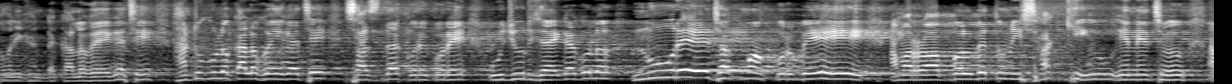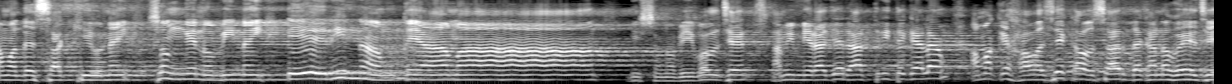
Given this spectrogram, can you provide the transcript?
আমার এখানটা কালো হয়ে গেছে, হাঁটুগুলো কালো হয়ে গেছে, সাজদা করে করে উজুর জায়গাগুলো নূরে ঝকমক করবে। আমার রব বলবে, তুমি সাক্ষীও এনেছো, আমাদের সাক্ষীও নাই, সঙ্গে নবী নাই, এরই নাম কেয়ামা বিশ্বনবী বলছেন আমি মেরাজের রাত্রিতে গেলাম, আমাকে হাওয়াজে কাউসার দেখানো হয়েছে।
